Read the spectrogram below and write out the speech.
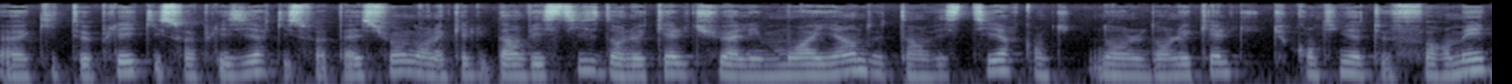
euh, qui te plaît, qui soit plaisir, qui soit passion, dans lequel tu t'investisses, dans lequel tu as les moyens de t'investir, dans, dans lequel tu, continues à te former,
